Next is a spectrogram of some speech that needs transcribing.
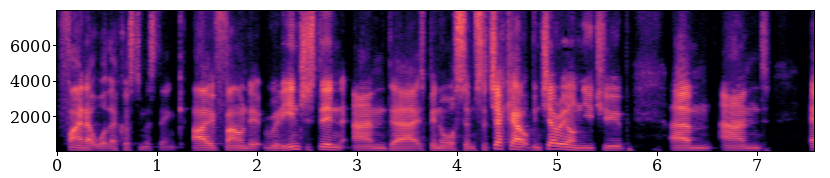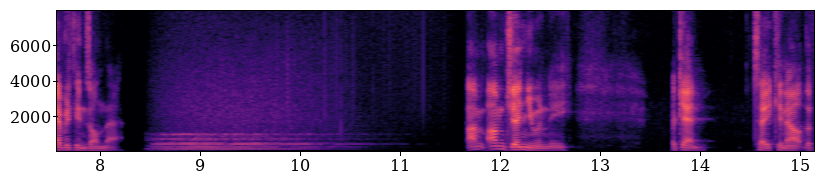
find out what their customers think. I've found it really interesting and uh, it's been awesome. So check out Vincere on YouTube um, and everything's on there. I'm, I'm genuinely, again, taking out the,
